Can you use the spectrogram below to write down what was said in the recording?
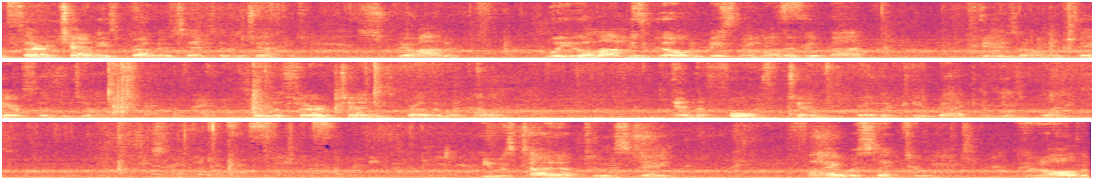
the third Chinese brother said to the judge, Your Honor, will you allow me to go and bid my mother goodbye? It is only fair, said the judge. So the third Chinese brother went home, and the fourth Chinese brother came back in his place. He was tied up to a stake, fire was set to it, and all the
